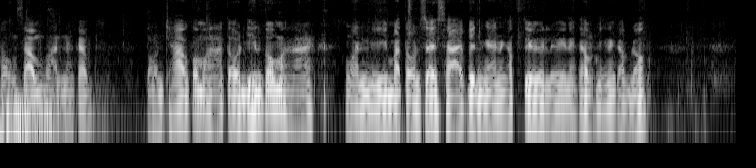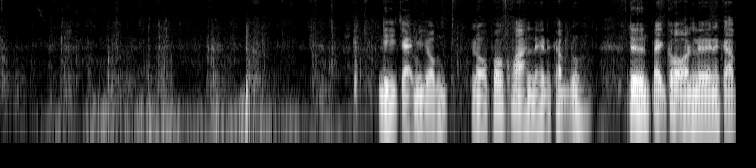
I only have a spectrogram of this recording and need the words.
สองสามวันนะครับ ตอนเช้าก็มาหาตอนเย็นก็มาหา วันนี้มาตอนสายๆเป็นไงนะครับ เจอเลยนะครับวันนี้นะครับเนาะดีใจไม่ยอมรอพ่อควานเลยนะครับดูเดินไปก่อนเลยนะครับ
